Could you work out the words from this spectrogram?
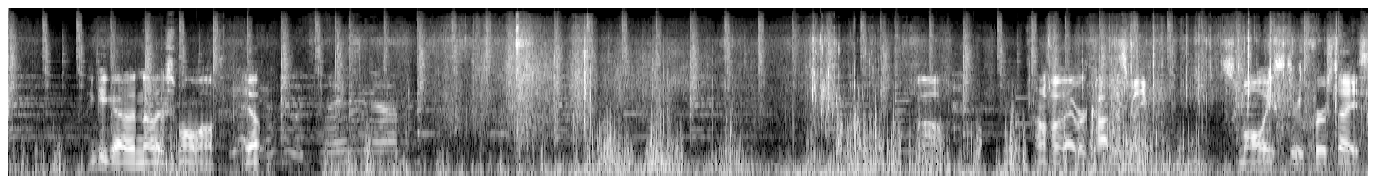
I think he got another smallmouth. Yeah, Yep. yeah, nice. Wow. I don't know if I've ever caught this many smallies through first ice.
